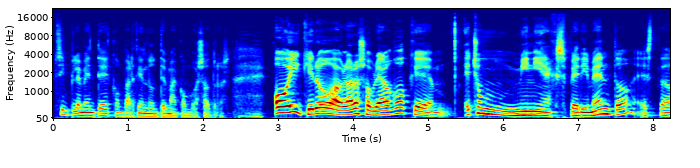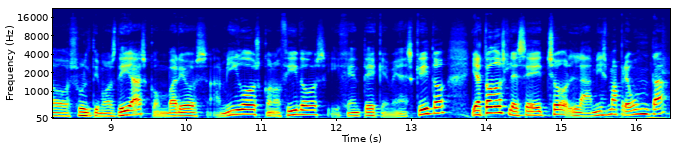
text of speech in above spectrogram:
simplemente compartiendo un tema con vosotros. Hoy quiero hablaros sobre algo que he hecho un mini experimento estos últimos días con varios amigos, conocidos y gente que me ha escrito y a todos les he hecho la misma pregunta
